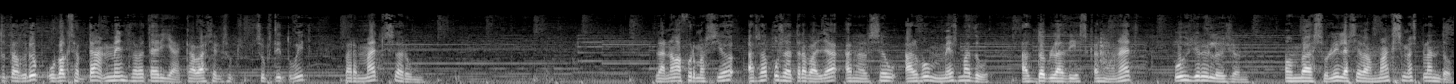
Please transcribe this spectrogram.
Tot el grup ho va acceptar menys la bateria, que va ser sub- substituït per Matt Sorum. La nova formació es va posar a treballar en el seu àlbum més madur, el doble disc anomenat Use Your Illusion, on va assolir la seva màxima esplendor.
